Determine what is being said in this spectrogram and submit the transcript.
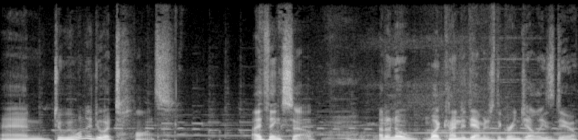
And do we want to do a taunt? I think so. I don't know what kind of damage the green jellies do.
